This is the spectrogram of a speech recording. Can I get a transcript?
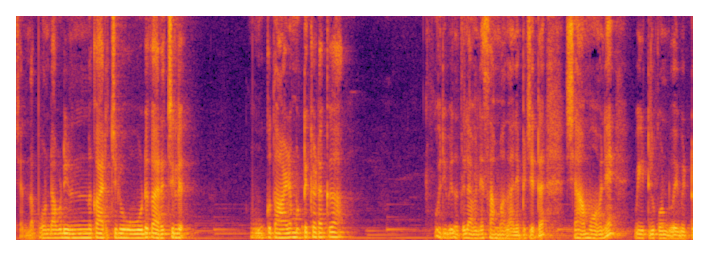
ചെന്നപ്പോൾ ഉണ്ട് അവിടെ ഇരുന്ന് കരച്ചിലോട് കരച്ചിൽ. മൂക്ക് താഴെ മുട്ടിക്കിടക്കുക. ഒരു വിധത്തിൽ അവനെ സമാധാനിപ്പിച്ചിട്ട് ശ്യാമു അവനെ വീട്ടിൽ കൊണ്ടുപോയി വിട്ടു.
